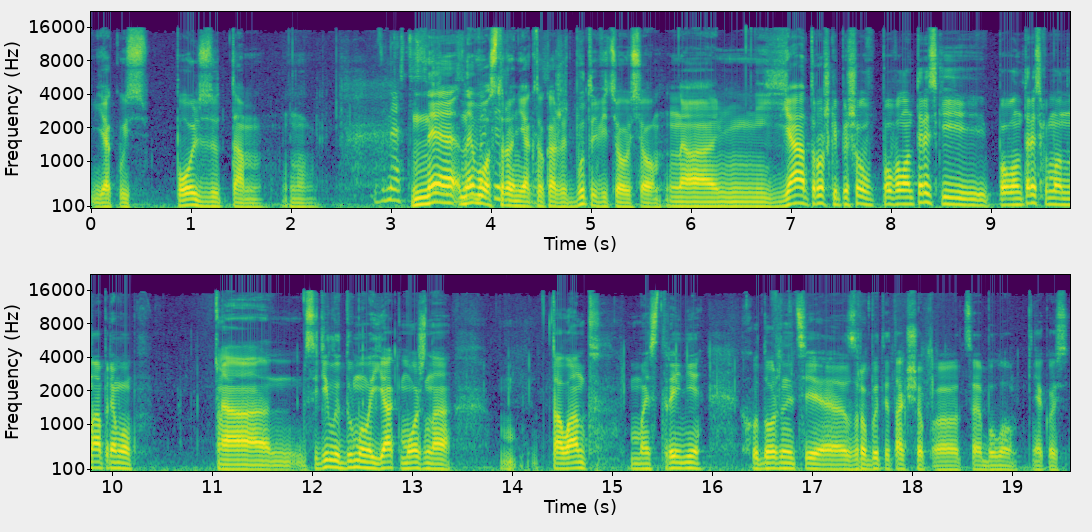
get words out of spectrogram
якусь пользу там. Ну, Внести не, не зробити восторонь, як то кажуть, бути від цього всього. Я трошки пішов по волонтерській, по волонтерському напряму. Сиділи, думали, як можна талант майстрині художниці е, зробити так, щоб е, це було якось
